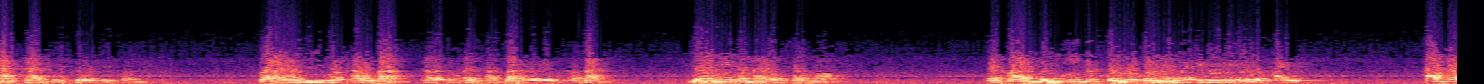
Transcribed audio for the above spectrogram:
นักการถือตัวถือตนว่าเราดีกว่าเขาบ้าง เราสมอเขาบ้างเราเร็วเขาบ้างอย่างนี้ทำให้เราสมองแต่ความจริงที่ทุกคนทุกคนไม่มาจะดีจะดีกว่าใครคำว่า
